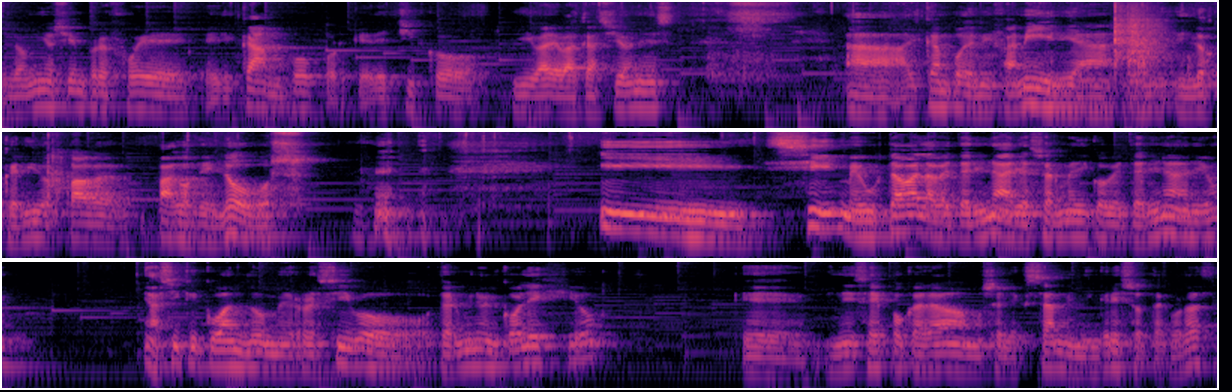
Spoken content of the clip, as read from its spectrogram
Lo mío siempre fue el campo, porque de chico iba de vacaciones al campo de mi familia, en, los queridos pagos de lobos. y sí, me gustaba la veterinaria, ser médico veterinario. Así que cuando me recibo, termino el colegio, en esa época dábamos el examen de ingreso, ¿te acordás?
